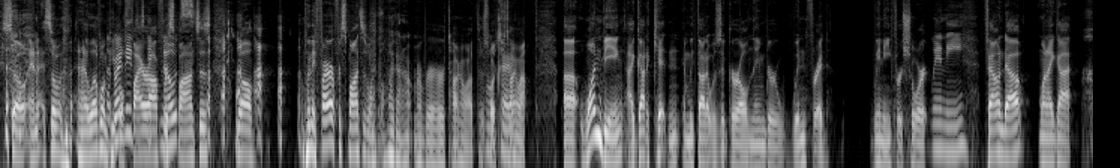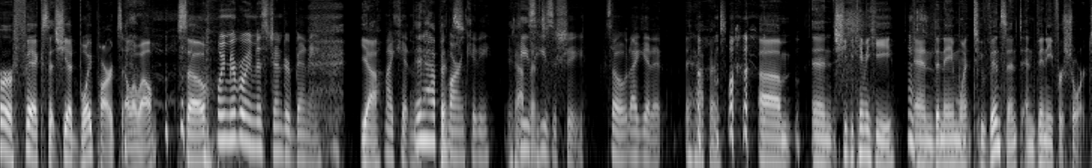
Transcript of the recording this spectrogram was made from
So and so and I love when people fire off notes? responses. Well, when they fire off responses, we're like, oh my god, I don't remember her talking about this. What she's Okay. talking about? Uh, one being, I got a kitten, and we thought it was a girl, named her Winfred, Winnie for short. Winnie. Found out when I got her fixed that she had boy parts. LOL. so Well, remember we misgendered Benny, yeah, my kitten. It the happens. barn kitty. It He's happens. he's a she. So I get it. it happens. um, and she became a he, and the name went to Vincent and Vinny for short.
